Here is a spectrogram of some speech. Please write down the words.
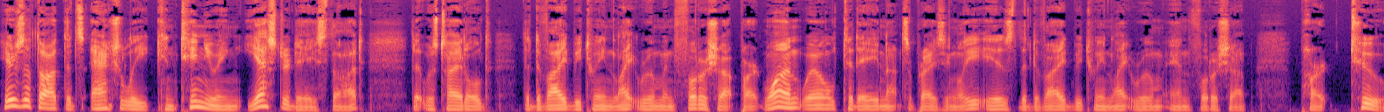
Here's a thought that's actually continuing yesterday's thought that was titled The Divide Between Lightroom and Photoshop Part 1. Well, today, not surprisingly, is The Divide Between Lightroom and Photoshop Part 2.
